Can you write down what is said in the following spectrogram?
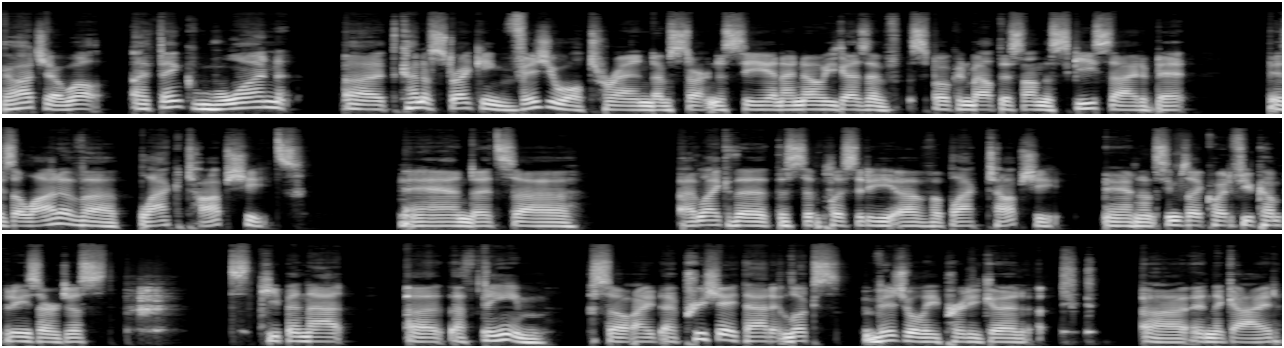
Gotcha. Well, I think one uh, kind of striking visual trend I'm starting to see, and I know you guys have spoken about this on the ski side a bit, is a lot of uh, black top sheets, and it's uh, I like the the simplicity of a black top sheet, and it seems like quite a few companies are just keeping that uh, a theme. So I, I, appreciate that. It looks visually pretty good uh, in the guide.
